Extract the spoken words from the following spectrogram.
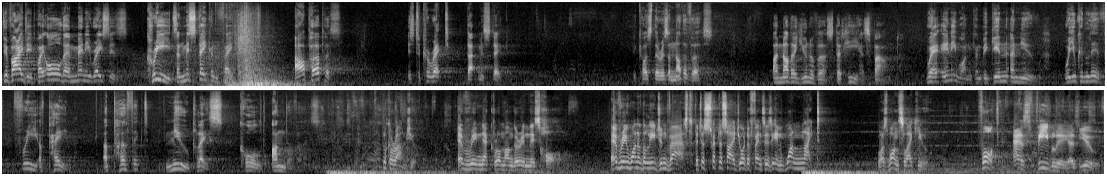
divided by all their many races, creeds, and mistaken faith. Our purpose is to correct that mistake. Because there is another verse, another universe that he has found, where anyone can begin anew, where you can live free of pain, a perfect new place called Underverse. Look around you. Every necromonger in this hall. Every one of the Legion Vast that just swept aside your defenses in one night was once like you. Fought as feebly as you.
